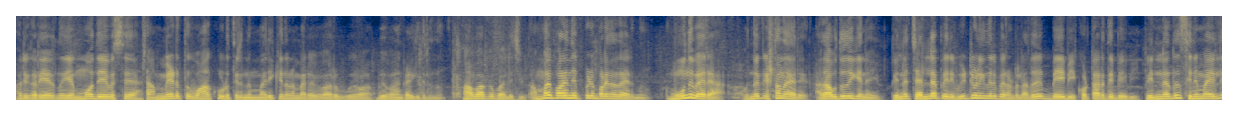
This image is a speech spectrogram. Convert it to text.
അവർക്കറിയായിരുന്നു. എം ഒ ദേവസ്യ അമ്മയടുത്ത് വാക്ക് കൊടുത്തിരുന്നു. മരിക്കുന്ന നടന്മാരെ വേറെ വിവാഹം കഴിക്കുന്നു ആ വാക്ക് പാലിച്ചു. അമ്മ പറയുന്നത് ഇപ്പോഴും പറയുന്നതായിരുന്നു. മൂന്ന് പേരാ. ഒന്ന് കൃഷ്ണനായർ അത് ഔദ്യോഗികനായി പിന്നെ ചെല്ല പേര് വീട്ടിൽ വിളിക്കുന്ന പേരുണ്ടല്ലോ. അത് ബേബി കൊട്ടാരത്തി ബേബി. പിന്നെ അത് സിനിമയിൽ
